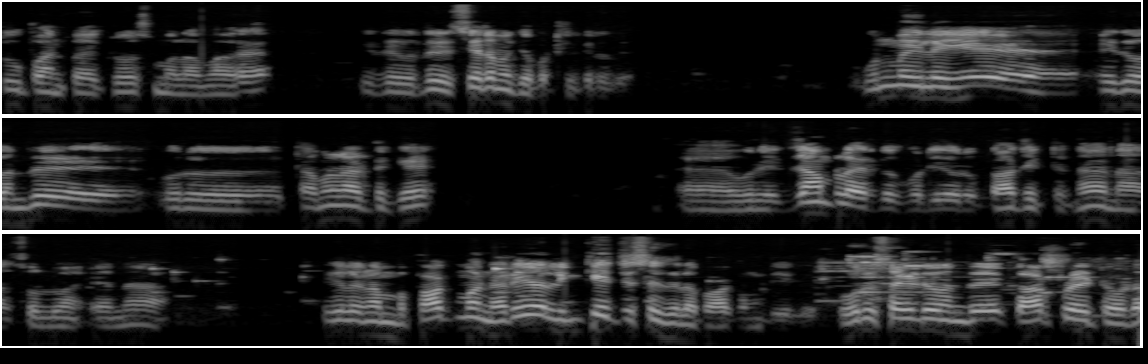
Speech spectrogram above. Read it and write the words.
டூ பாயிண்ட் ஃபைவ் க்ரோஸ் மூலமாக இது வந்து சீரமைக்கப்பட்டிருக்கிறது. உண்மையிலேயே இது வந்து ஒரு தமிழ்நாட்டுக்கு ஒரு எக்ஸாம்பிளாக இருக்கக்கூடிய ஒரு ப்ராஜெக்ட் தான் நான் சொல்லுவேன். ஏன்னா இதில் நம்ம பார்க்கும்போது நிறைய லிங்கேஜஸ் இதில் பார்க்க முடியுது. ஒரு சைடு வந்து கார்ப்பரேட்டோட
